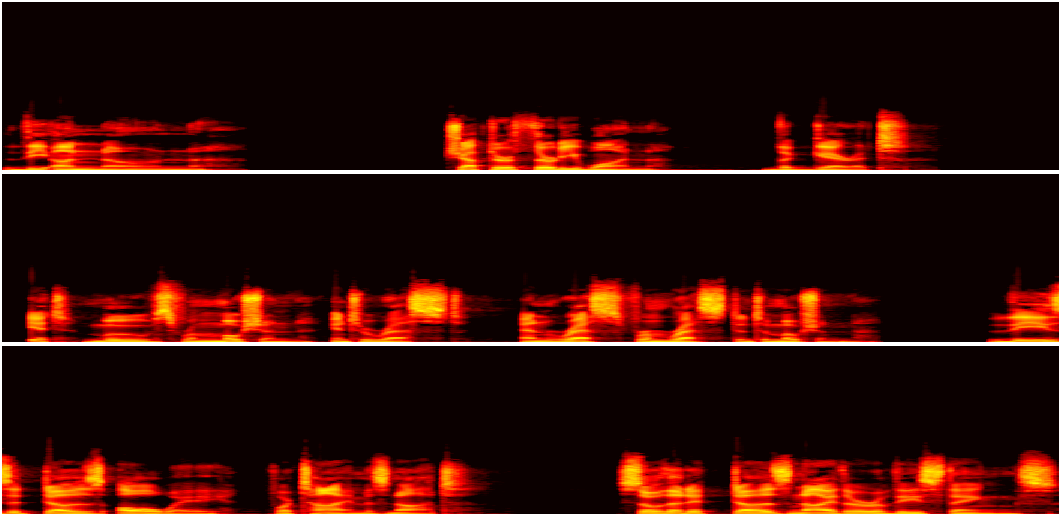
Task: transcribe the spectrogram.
the unknown. Chapter 31 The Garotte It moves from motion into rest, and rests from rest into motion. These it does alway, for time is not. So that it does neither of these things.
